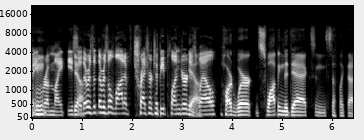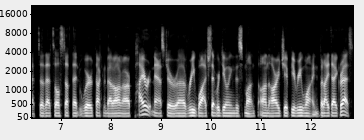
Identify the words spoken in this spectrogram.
favor of Mikey. So Yeah. there was a, there was a lot of treasure to be plundered Yeah. as well. Hard work and swapping the decks and stuff like that. So that's all stuff that we're talking about on our Pirate Master uh, rewatch that we're doing this month on the RHAP Rewind. But I digress.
